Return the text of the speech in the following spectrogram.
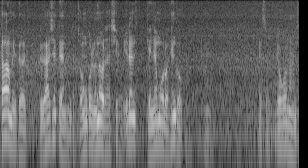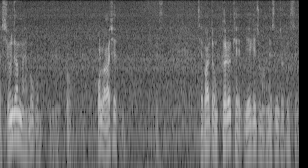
다음에 그 그거 하실 때는 이제 좋은 걸로 넣으라 하시고 이런 개념으로 한 거고. 네. 그래서 요거는 이제 시운전만 해보고 네, 또 올라가셔야 됩니다. 그래서 제발 좀 그렇게 얘기 좀 안 했으면 좋겠어요.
